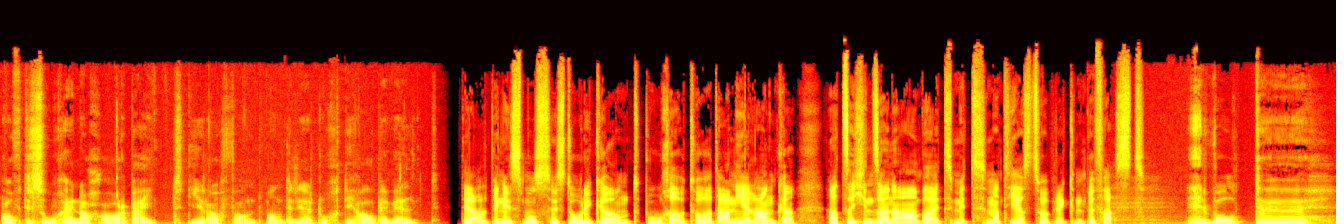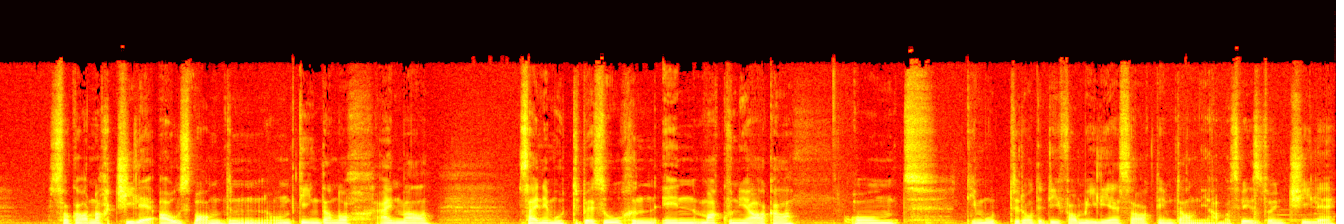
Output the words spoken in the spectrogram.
auf der Suche nach Arbeit, die er auch fand, wanderte er durch die halbe Welt. Der Alpinismus-Historiker und Buchautor Daniel Anker hat sich in seiner Arbeit mit Matthias Zurbrücken befasst. Er wollte sogar nach Chile auswandern und ging dann noch einmal seine Mutter besuchen in Macunyaga und die Mutter oder die Familie sagte ihm dann, ja, was willst du in Chile?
